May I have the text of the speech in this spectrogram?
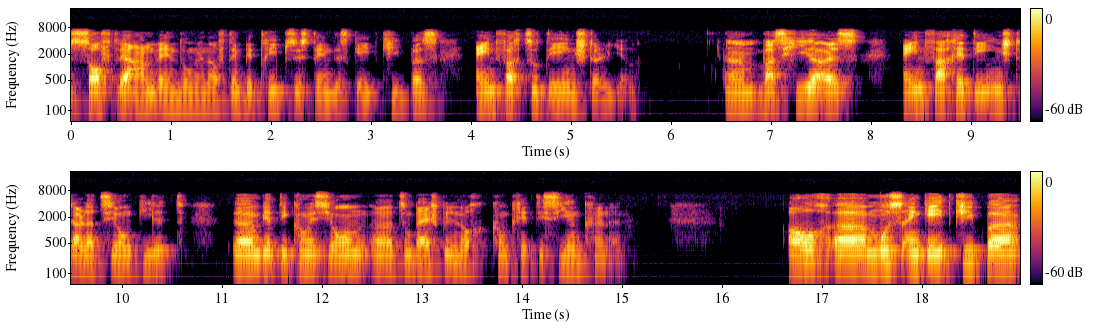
Softwareanwendungen auf dem Betriebssystem des Gatekeepers einfach zu deinstallieren. Was hier als einfache Deinstallation gilt, äh, wird die Kommission zum Beispiel noch konkretisieren können. Auch äh, muss ein Gatekeeper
